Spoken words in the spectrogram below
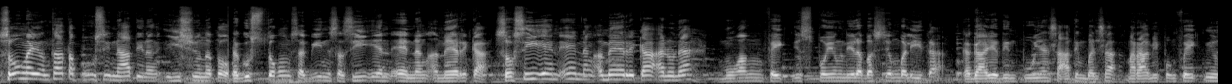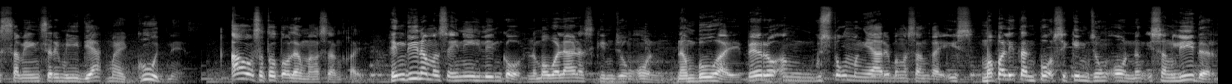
So ngayon tatapusin natin ang issue na to na gusto kong sabihin sa CNN ng Amerika. So CNN ng Amerika ano na? Mukhang fake news po yung nilabas yung balita. Kagaya din po yan sa ating bansa. Marami pong fake news sa mainstream media. My goodness. Ako sa totoo lang mga sangkay, hindi naman sa hinihiling ko na mawala na si Kim Jong-un ng buhay. Pero ang gusto kong mangyari mga sangkay is mapalitan po si Kim Jong-un ng isang leader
